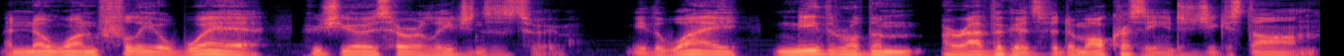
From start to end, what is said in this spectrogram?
and no one fully aware who she owes her allegiances to. Either way, neither of them are advocates for democracy in Tajikistan.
